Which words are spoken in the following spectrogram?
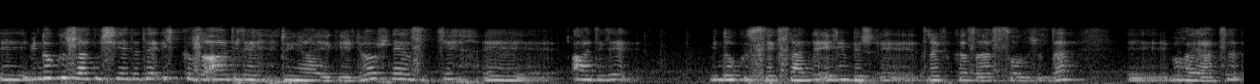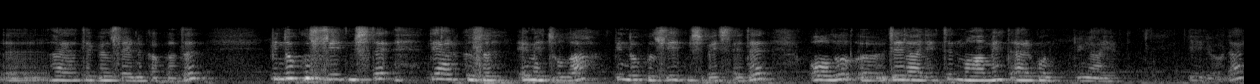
E, 1967'de ilk kızı Adile dünyaya geliyor. Ne yazık ki e, Adile 1980'de elin bir e, trafik kazası sonucunda e, bu hayatı hayata gözlerini kapadı. 1970'te diğer kızı Emetullah, 1975'te de oğlu Celalettin Muhammed Ergun dünyaya geliyorlar.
